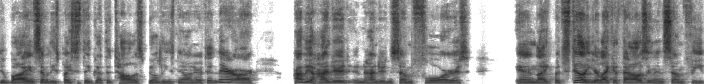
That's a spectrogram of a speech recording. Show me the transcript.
Dubai and some of these places, they've got the tallest buildings now on earth. And there are probably a hundred and hundred and some floors. And like, but still, you're like a thousand and some feet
